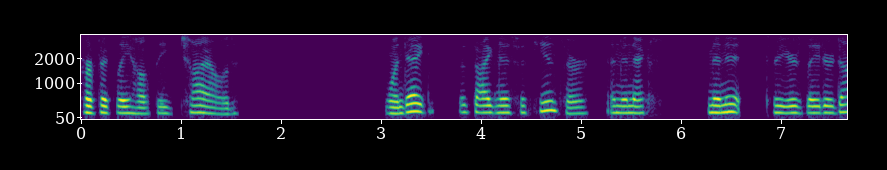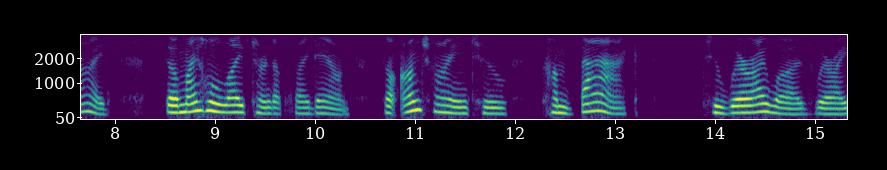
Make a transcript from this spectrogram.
perfectly healthy child. One day was diagnosed with cancer, and the next minute, three years later, died. So my whole life turned upside down. So I'm trying to come back to where I was, where I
